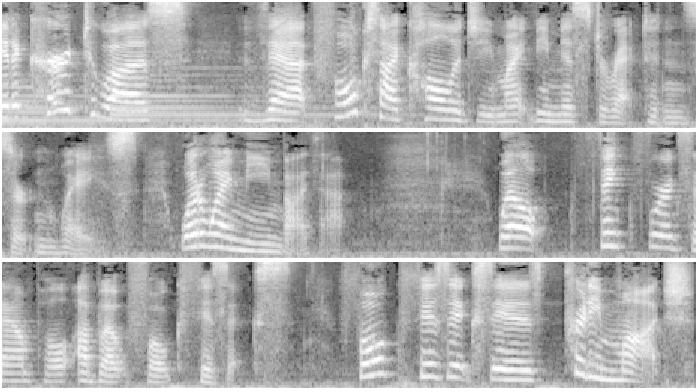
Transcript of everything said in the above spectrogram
It occurred to us that folk psychology might be misdirected in certain ways. What do I mean by that? Well, Think, for example, about folk physics. Folk physics is pretty much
